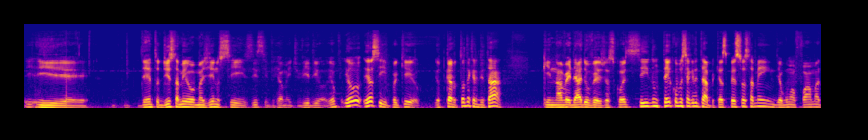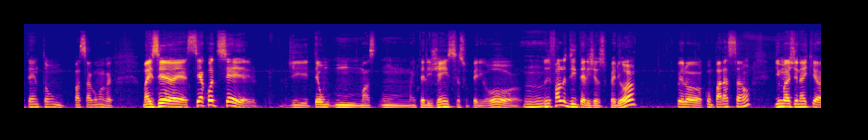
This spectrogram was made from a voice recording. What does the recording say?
E, e dentro disso também eu imagino se existe realmente vida. Eu, eu, eu, eu sim, porque eu- quero todo acreditar que na verdade eu vejo as coisas e não tem como se acreditar, porque as pessoas também de alguma forma tentam passar alguma coisa. Mas é, se acontecer de ter um- uma, uma inteligência superior, Uhum. eu falo de inteligência superior pela comparação de imaginar que ó,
